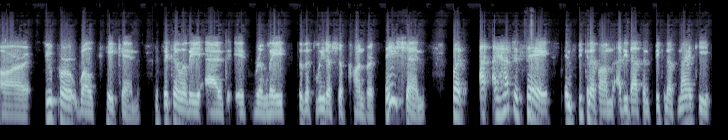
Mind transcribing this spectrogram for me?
are super well taken, particularly as it relates to this leadership conversation. But I, I have to say, in speaking of um, Adidas and speaking of Nike,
